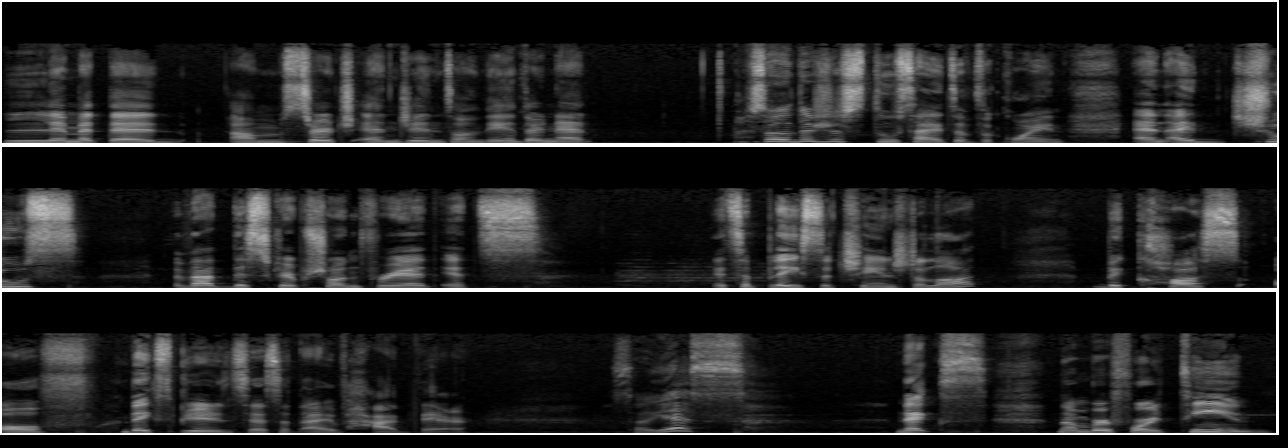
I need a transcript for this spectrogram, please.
limited um, search engines on the internet so there's just two sides of the coin, and I choose that description for it. It's it's a place that changed a lot because of the experiences that I've had there. So yes. Next, number 14.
